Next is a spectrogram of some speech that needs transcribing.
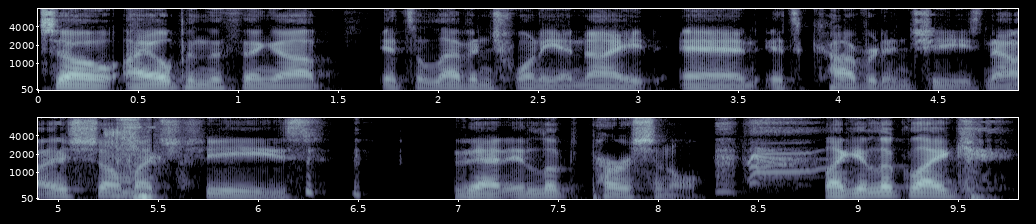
So I open the thing up. It's 11:20 at night, and it's covered in cheese. Now there's so much cheese that it looked personal. Like it looked like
